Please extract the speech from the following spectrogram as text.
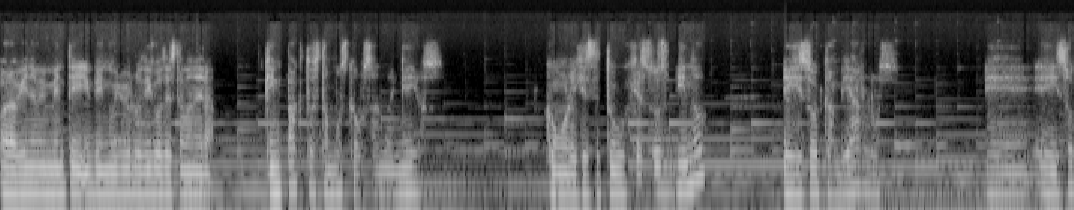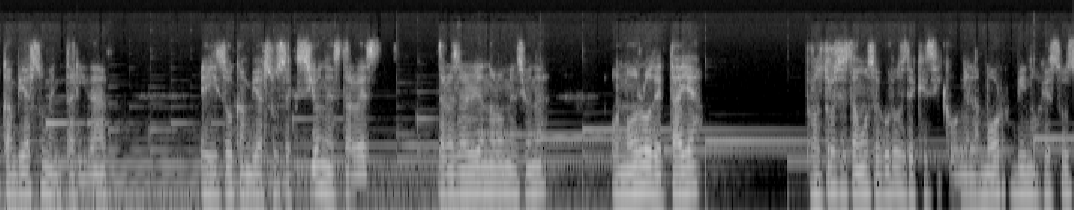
ahora viene a mi mente y vengo yo y lo digo de esta manera, ¿qué impacto estamos causando en ellos? Como le dijiste tú, Jesús vino e hizo cambiarlos, eh, e hizo cambiar su mentalidad, e hizo cambiar sus acciones, tal vez, tal vez la Biblia no lo menciona o no lo detalla, pero nosotros estamos seguros de que si con el amor vino Jesús,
